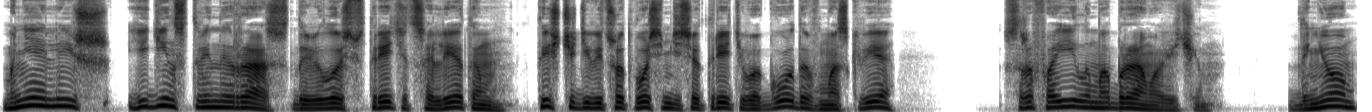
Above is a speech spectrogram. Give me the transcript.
мне лишь единственный раз довелось встретиться летом 1983 года в Москве с Рафаилом Абрамовичем, днем,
